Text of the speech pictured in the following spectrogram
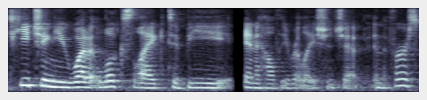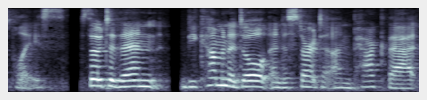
teaching you what it looks like to be in a healthy relationship in the first place. So to then become an adult and to start to unpack that,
